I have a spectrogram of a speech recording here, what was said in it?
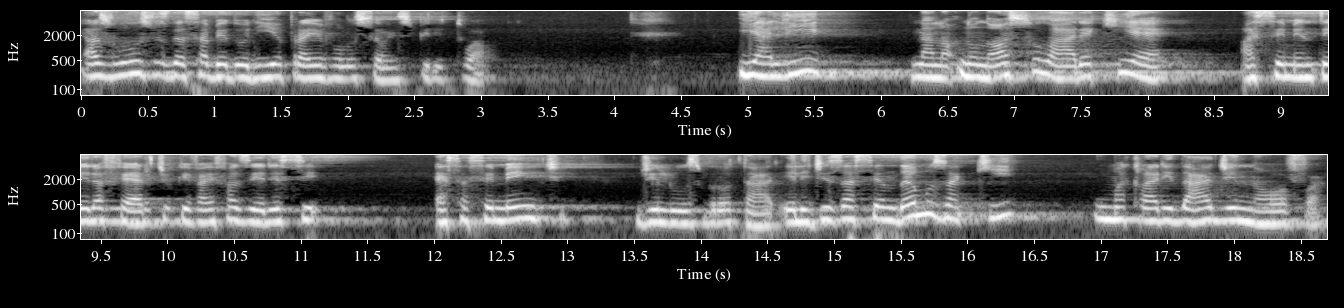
as luzes da sabedoria para a evolução espiritual. E ali, no nosso lar, é que é a sementeira fértil que vai fazer esse, essa semente de luz brotar. Ele diz: acendamos aqui uma claridade nova.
